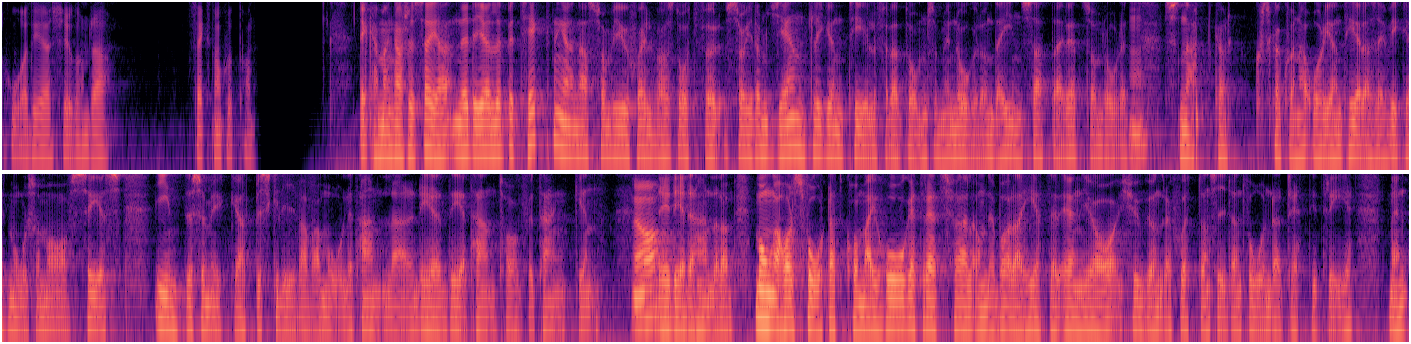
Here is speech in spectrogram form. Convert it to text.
HD 2016-17? Det kan man kanske säga. När det gäller beteckningarna som vi ju själva har stått för så är de egentligen till för att de som är någorlunda insatta i rättsområdet Mm. snabbt kan, ska kunna orientera sig vilket mål som avses. Inte så mycket att beskriva vad målet handlar. Det, är- det är ett handtag för tanken. Ja. Det är det det handlar om. Många har svårt att komma ihåg ett rättsfall om det bara heter NJA 2017 sidan 233. Men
